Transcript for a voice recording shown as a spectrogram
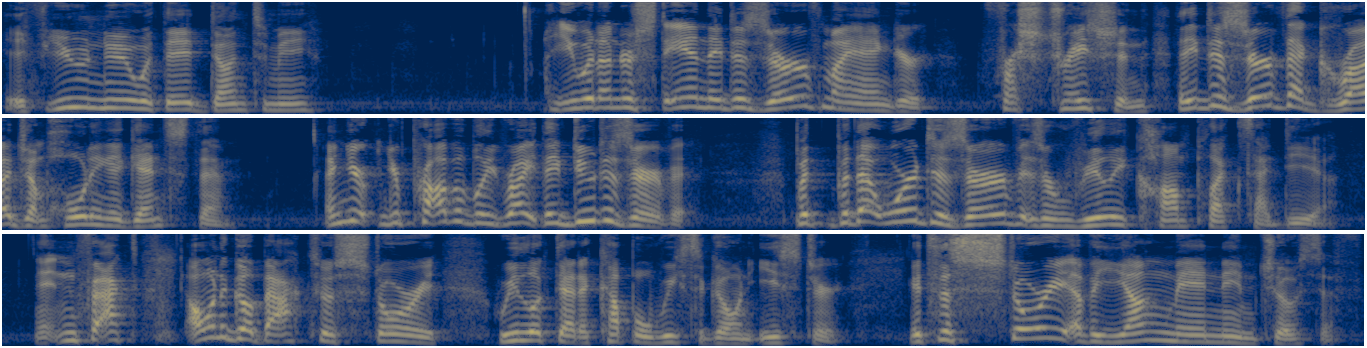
If you knew what they had done to me, you would understand they deserve my anger frustration. They deserve that grudge I'm holding against them. And you're, you're probably right, they do deserve it. But, but that word deserve is a really complex idea. In fact, I want to go back to a story we looked at a couple weeks ago on Easter. It's the story of a young man named Joseph.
